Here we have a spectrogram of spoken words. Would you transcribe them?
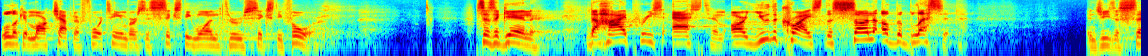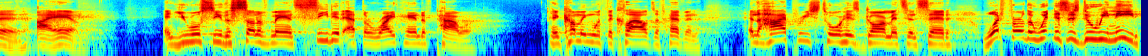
We'll look at Mark chapter 14, verses 61 through 64. It says again, the high priest asked him, Are you the Christ, the Son of the Blessed? And Jesus said, I am. And you will see the Son of Man seated at the right hand of power and coming with the clouds of heaven. And the high priest tore his garments and said, What further witnesses do we need?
